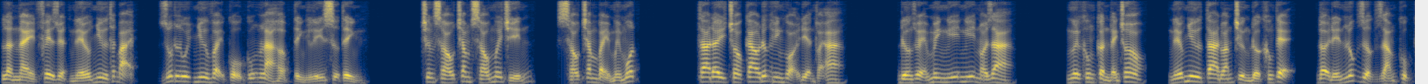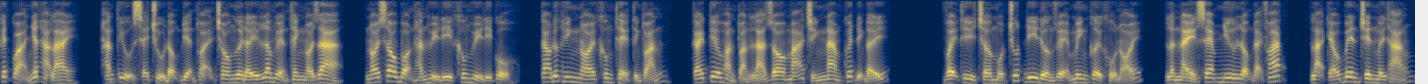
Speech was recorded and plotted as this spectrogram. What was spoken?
lần này phê duyệt nếu như thất bại rút lui như vậy cổ cũng là hợp tình lý sự tình. Chương 669, 671. ta đây cho cao đức hinh gọi điện thoại a. Đường duệ minh nghĩ nghĩ nói ra. Ngươi không cần đánh cho nếu như ta đoán chừng được không tệ đợi đến lúc dược giám cục kết quả nhất hạ lai hắn tiểu sẽ chủ động điện thoại cho ngươi đấy, lâm huyện thanh nói ra, nói sau bọn hắn hủy đi không hủy đi cổ, cao đức hinh nói không thể tính toán, cái kia hoàn toàn là do mã chính nam quyết định đấy. Vậy thì chờ một chút đi đường duệ minh cười khổ nói, lần này xem như lộng đại phát, lại kéo bên trên mấy tháng,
